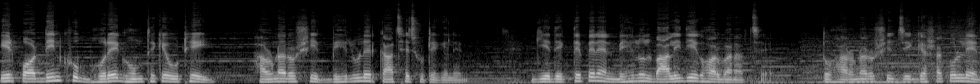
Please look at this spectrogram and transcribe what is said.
এর পরদিন খুব ভোরে ঘুম থেকে উঠেই হারুনা রশিদ বেহলুলের কাছে ছুটে গেলেন। গিয়ে দেখতে পেলেন বেহলুল বালি দিয়ে ঘর বানাচ্ছে। তো হারুনা রশিদ জিজ্ঞাসা করলেন,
